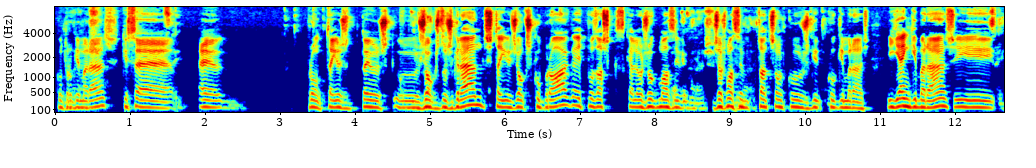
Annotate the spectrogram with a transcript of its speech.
contra o Guimarães, que isso é, é- pronto, tem, os, tem os, os jogos dos grandes, tem os jogos com o Braga e depois acho que se calhar o jogo mais, o Guimarães. os jogos mais Guimarães. importantes são com, os, com o Guimarães e é em Guimarães e, Sim.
